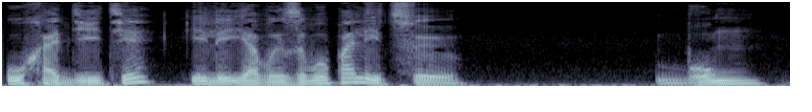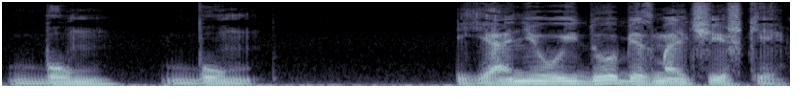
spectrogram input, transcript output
Уходите, или я вызову полицию». Бум, бум, бум. «Я не уйду без мальчишки».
